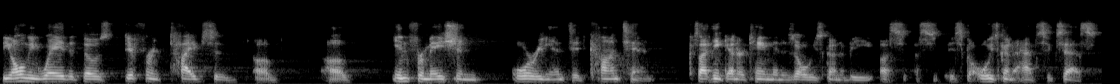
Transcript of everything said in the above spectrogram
the only way that those different types of, of, of information oriented content because I think entertainment is always going to be a, a, is always going to have success.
